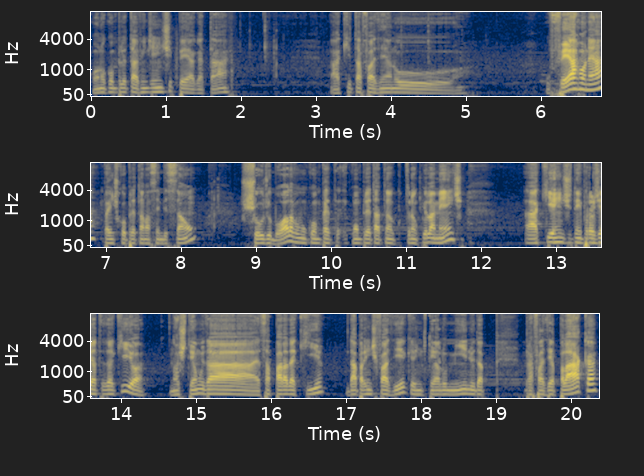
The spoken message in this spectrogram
Quando completar 20 a gente pega, tá? Aqui tá fazendo o ferro, né? Pra gente completar nossa missão. Show de bola, vamos completar, completar tranquilamente. Aqui a gente tem projetos aqui, ó. Nós temos a, essa parada aqui, dá pra gente fazer, que a gente tem alumínio dá pra fazer a placa.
